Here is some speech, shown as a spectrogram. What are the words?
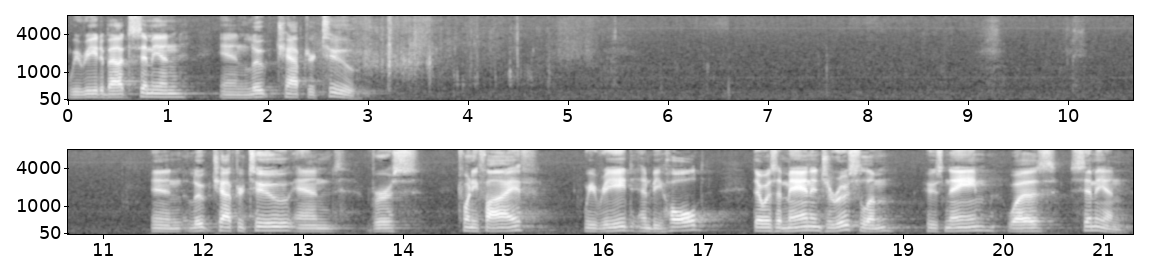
We read about Simeon in Luke chapter 2. In Luke chapter 2 and verse 25, we read, And behold, there was a man in Jerusalem whose name was Simeon.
